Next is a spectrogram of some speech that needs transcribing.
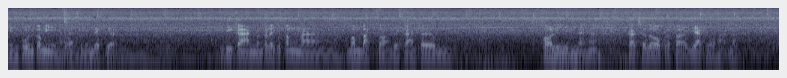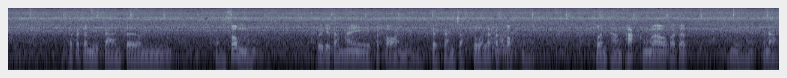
หินปูนก็มีฮะแต่สนิมเด็กเยอะ วิธีการมันก็เลยจะต้องมาบำบัดก่อนโดยการเติมคอรีนนะฮะฆ่าเชื้อโรคแล้วก็แยกโลหะหนักแล้วก็จะมีการเติมของส้มนะฮะเพื่อจะทำให้ตะกอนเกิดการจับตัวแล้วก็ตกนะฮะส่วนถังพักของเราก็จะนี่ฮะขนาด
